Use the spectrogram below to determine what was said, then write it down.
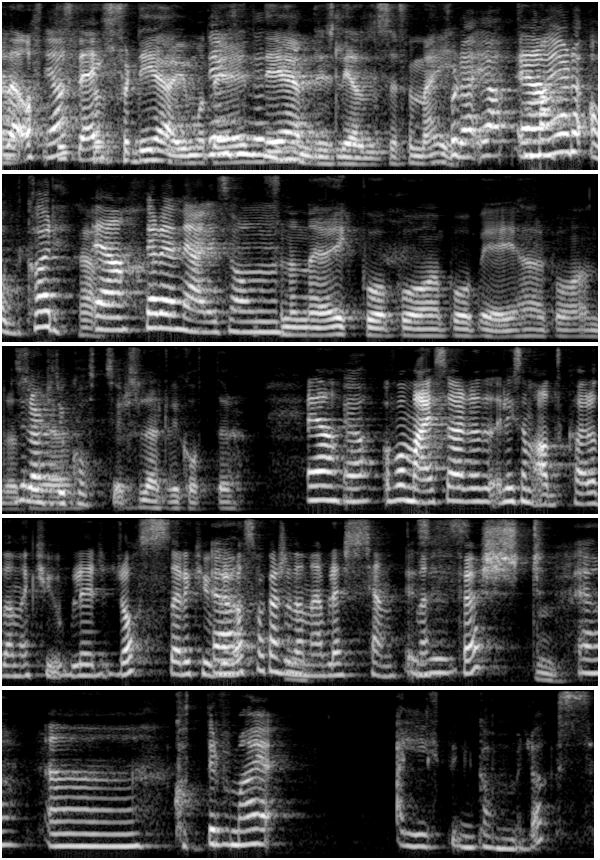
det er åtte Ja. steg. For det er jo måte, Det er liksom det, det- er endringsledelse for meg. For, det, ja, for Ja. meg er det Adkar. Ja. Det er den jeg liksom For når jeg gikk på, på, på BI her på andre Så lærte du kotter. Så lærte vi kotter. Ja. Ja. Og for meg så er det liksom Adkar og denne Kubler-Ross. Eller Kubler-Ross var kanskje den jeg ble kjent med synes- først. ja. Uh... Kotter for meg er litt gammeldags.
